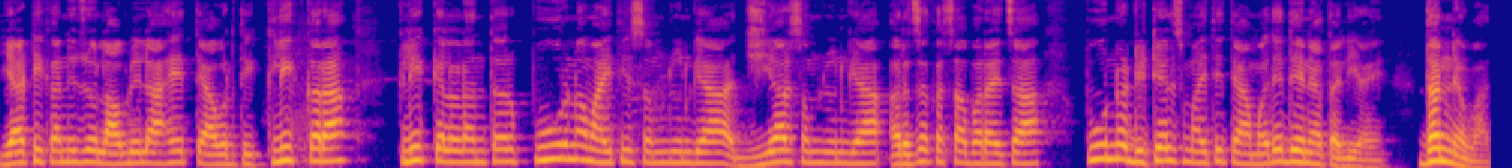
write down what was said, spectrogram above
या ठिकाणी जो लावलेला आहे त्यावरती क्लिक करा. क्लिक केल्यानंतर पूर्ण माहिती समजून घ्या जी आर समजून घ्या अर्ज कसा भरायचा पूर्ण डिटेल्स माहिती त्यामध्ये देण्यात आली आहे. धन्यवाद.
